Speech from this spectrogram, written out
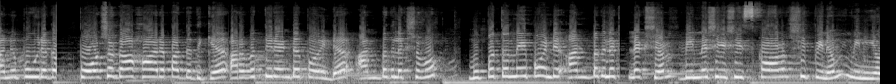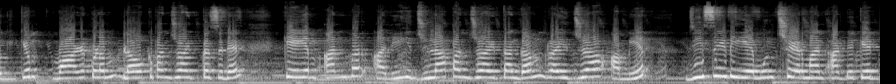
അനുപൂരക പോഷകാഹാര പദ്ധതിക്ക് അറുപത്തിരണ്ട് പോയിന്റ് അൻപത് ലക്ഷവും മുപ്പത്തൊന്ന് പോയിന്റ് അൻപത് ലക്ഷം ഭിന്നശേഷി സ്കോളർഷിപ്പിനും വിനിയോഗിക്കും. Vazhakulam block panchayat president K M Anwar Ali ജില്ലാ പഞ്ചായത്ത് അംഗം Raija Ameer G C D A മുൻ chairman advocate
